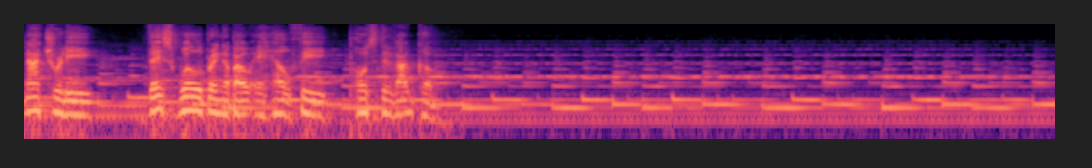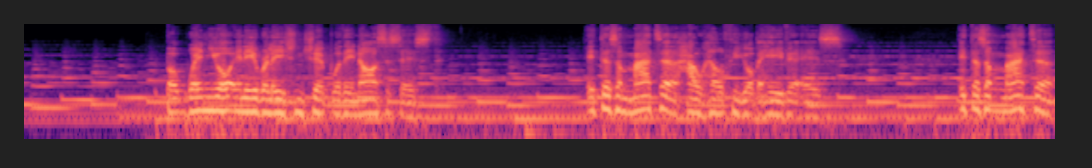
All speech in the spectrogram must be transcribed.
naturally this will bring about a healthy, positive outcome. But when you're in a relationship with a narcissist, it doesn't matter how healthy your behavior is. It doesn't matter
